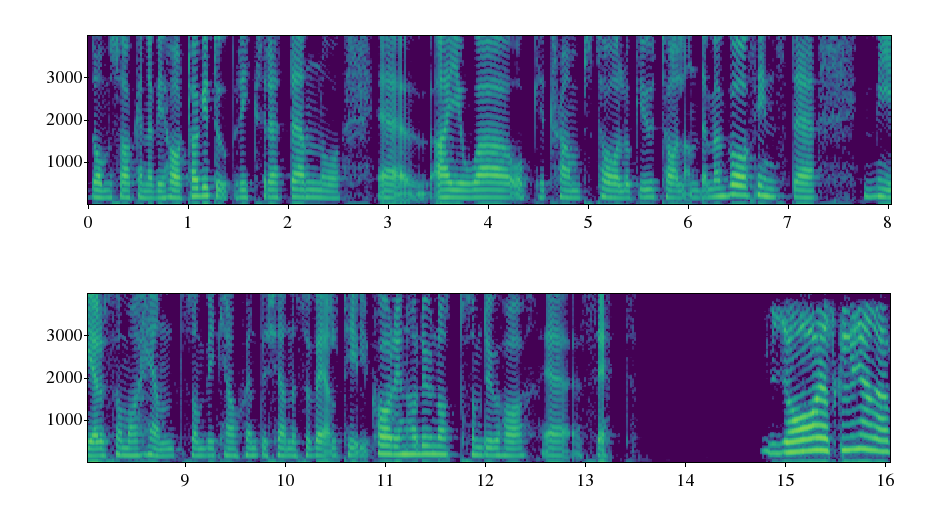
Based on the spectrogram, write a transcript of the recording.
de sakerna vi har tagit upp, riksrätten och eh, Iowa och Trumps tal och uttalande. Men vad finns det mer som har hänt som vi kanske inte känner så väl till? Karin, har du något som du har eh, sett? Ja, jag skulle gärna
